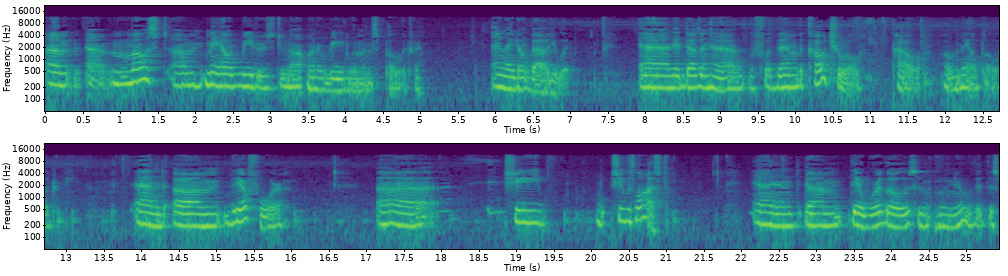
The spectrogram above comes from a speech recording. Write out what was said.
um, uh, most um, male readers do not want to read women's poetry, and they don't value it. And it doesn't have, for them, the cultural power of male poetry. And um, therefore, uh, she, she was lost. And um, there were those who, who knew that this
